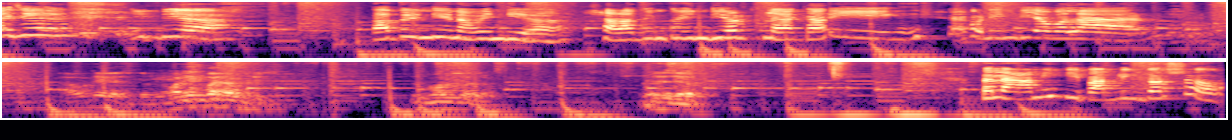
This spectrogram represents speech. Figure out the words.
এই যে ইন্ডিয়া। তা তো ইন্ডিয়া নাও ইন্ডিয়া। সারাদিন তো ইন্ডিয়ার ফ্ল্যাগ এখন ইন্ডিয়া বলার। তাহলে আমি কি পাবলিক দর্শক?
